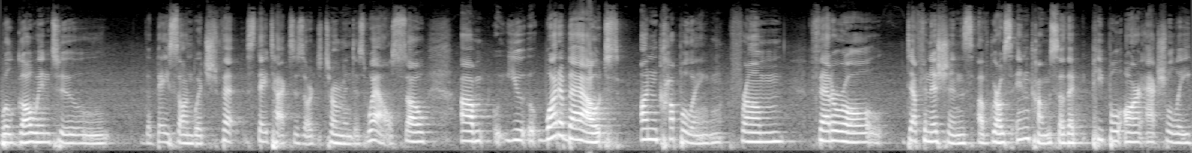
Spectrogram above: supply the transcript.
will go into the base on which state taxes are determined as well. So, um, you, what about uncoupling from federal definitions of gross income so that people aren't actually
